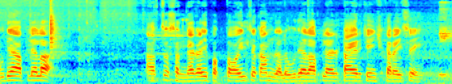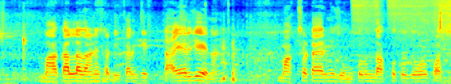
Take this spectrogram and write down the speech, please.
उद्या आपल्याला आजचं संध्याकाळी फक्त ऑइलचं काम झालं. उद्याला आपल्याला टायर चेंज करायचं आहे महाकालला जाण्यासाठी. कारण की टायर जे आहे ना मागचं टायर मी झूम करून दाखवतो. जवळपास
